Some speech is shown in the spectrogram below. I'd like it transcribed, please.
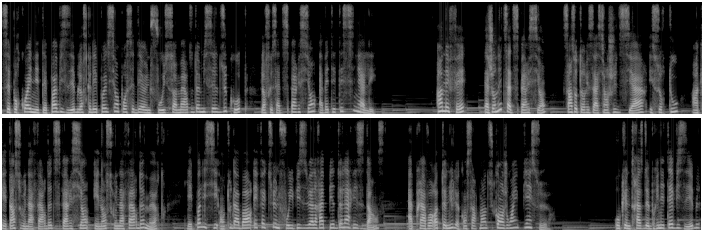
C'est pourquoi il n'était pas visible lorsque les policiers ont procédé à une fouille sommaire du domicile du couple lorsque sa disparition avait été signalée. En effet, la journée de sa disparition, sans autorisation judiciaire et surtout enquêtant sur une affaire de disparition et non sur une affaire de meurtre, les policiers ont tout d'abord effectué une fouille visuelle rapide de la résidence, après avoir obtenu le consentement du conjoint, bien sûr. Aucune trace de bruit n'était visible,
